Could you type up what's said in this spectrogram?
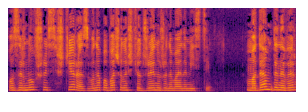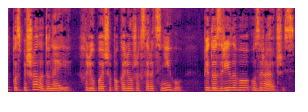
Озирнувшись ще раз, вона побачила, що Джейн уже немає на місці. Мадам Деневер поспішала до неї, хлюпаючи по калюжах серед снігу, підозріливо озираючись.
